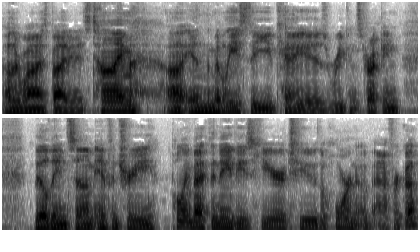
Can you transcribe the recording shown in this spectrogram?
Otherwise, biding its time. Uh, in the Middle East, the UK is reconstructing, building some infantry, pulling back the navies here to the Horn of Africa.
